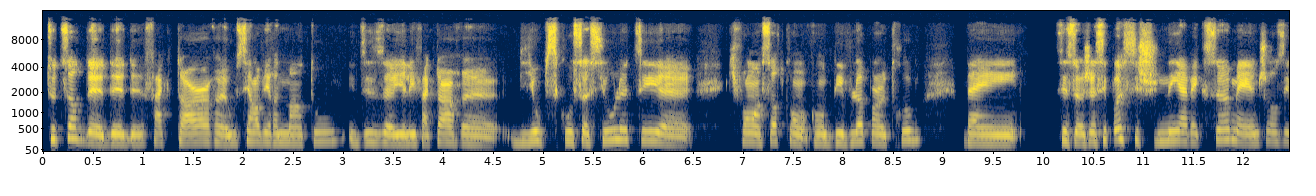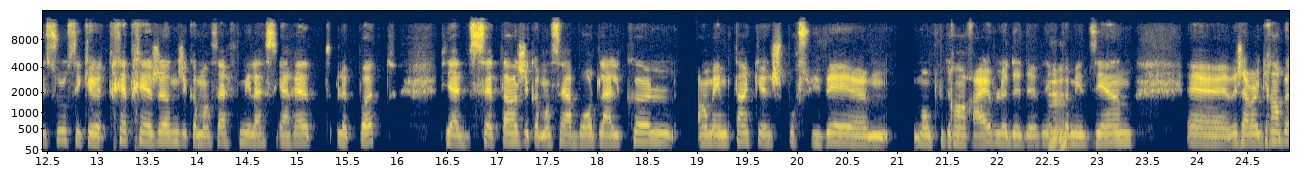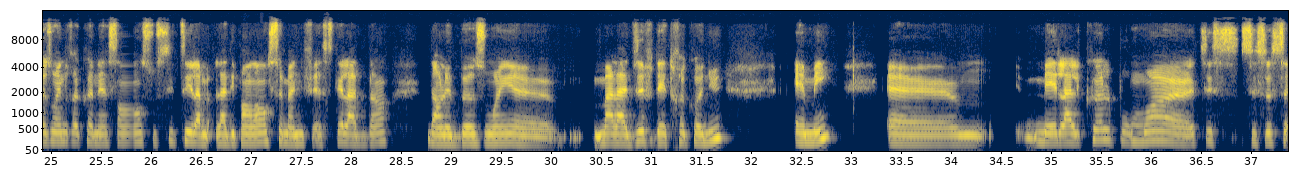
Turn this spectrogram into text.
toutes sortes de, facteurs aussi environnementaux. Ils disent qu'il y a les facteurs biopsychosociaux qui font en sorte qu'on développe un trouble. Ben, c'est ça. Je sais pas si je suis née avec ça, mais une chose est sûre, c'est que très, très jeune, j'ai commencé à fumer la cigarette, le pot. Puis à 17 ans, j'ai commencé à boire de l'alcool en même temps que je poursuivais euh, mon plus grand rêve de devenir mmh. comédienne. Euh, j'avais un grand besoin de reconnaissance aussi. La, la dépendance se manifestait là-dedans, dans le besoin euh, maladif d'être reconnu, aimé. mais l'alcool, pour moi, c'est ça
